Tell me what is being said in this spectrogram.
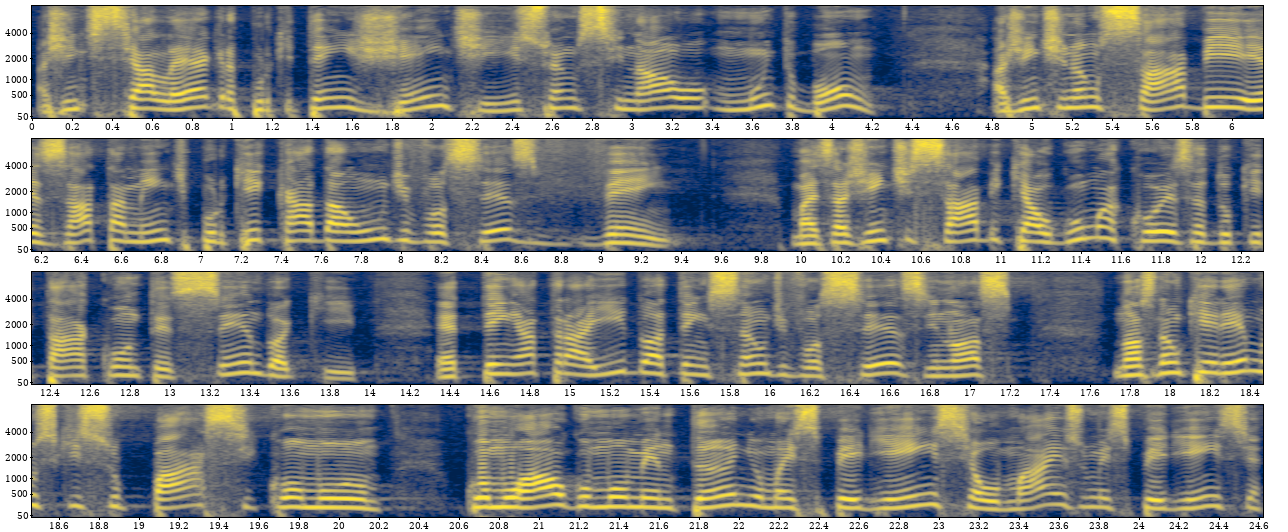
a gente se alegra porque tem gente, e isso é um sinal muito bom. A gente não sabe exatamente por que cada um de vocês vem, mas a gente sabe que alguma coisa do que está acontecendo aqui é, tem atraído a atenção de vocês, e nós, nós não queremos que isso passe como como algo momentâneo, uma experiência ou mais uma experiência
